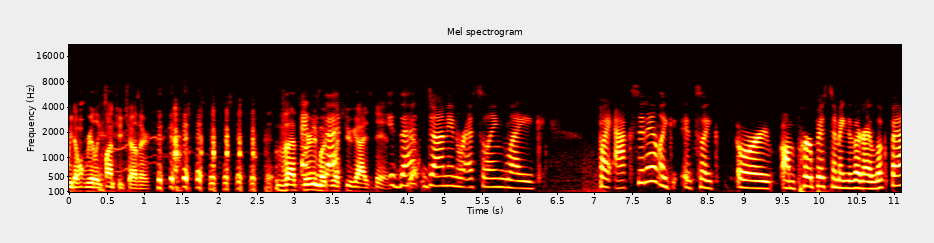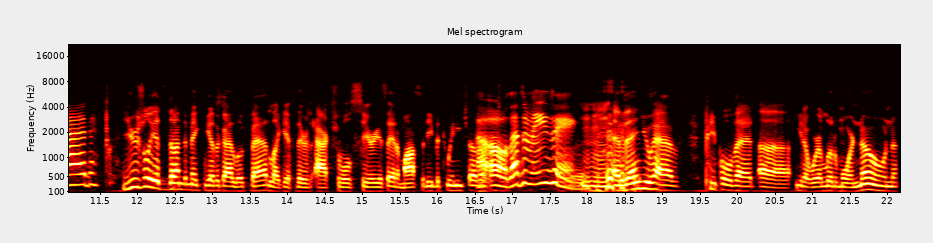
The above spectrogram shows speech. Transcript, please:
we don't really punch each other. That's pretty much that- what you guys did. Is that Yeah. done in wrestling like by accident? Like it's like or on purpose to make the other guy look bad? Usually it's done to make the other guy look bad, like if there's actual serious animosity between each other. Oh, that's amazing. Mhm. and then you have people that uh, you know were a little more known,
